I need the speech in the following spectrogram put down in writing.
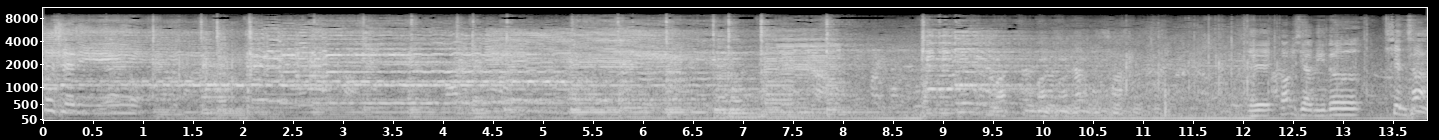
谢谢你。好，谢谢你的献唱。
